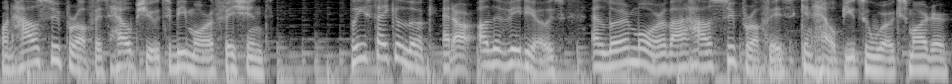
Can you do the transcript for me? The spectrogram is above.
on how SuperOffice helps you to be more efficient. Please take a look at our other videos and learn more about how SuperOffice can help you to work smarter.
